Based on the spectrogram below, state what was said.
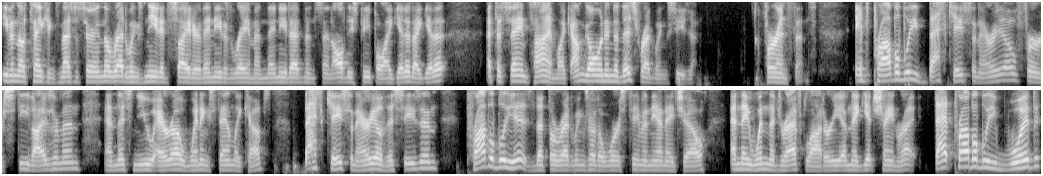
Even though tanking's necessary, and the Red Wings needed Seider, they needed Raymond, they need Edvinsson, all these people. I get it. I get it. At the same time, like I'm going into this Red Wings season, for instance it's probably best case scenario for Steve Yzerman and this new era winning Stanley Cups. Best case scenario this season probably is that the Red Wings are the worst team in the NHL and they win the draft lottery and they get Shane Wright. That probably would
